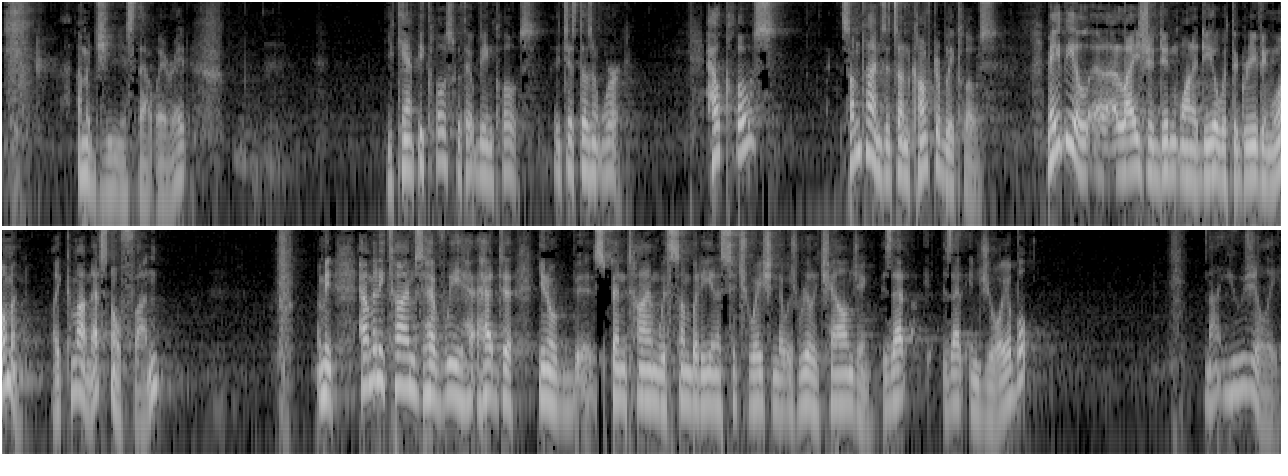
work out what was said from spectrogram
I'm a genius that way, right? You can't be close without being close. It just doesn't work. How close? Sometimes it's uncomfortably close. Maybe Elijah didn't want to deal with the grieving woman. Like, come on, that's no fun. I mean, how many times have we had to, you know, spend time with somebody in a situation that was really challenging? Is that, is that enjoyable? Not usually.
